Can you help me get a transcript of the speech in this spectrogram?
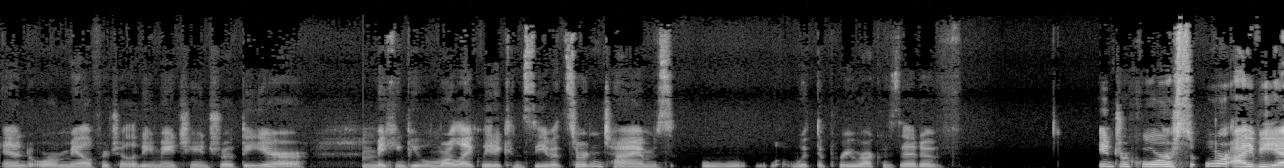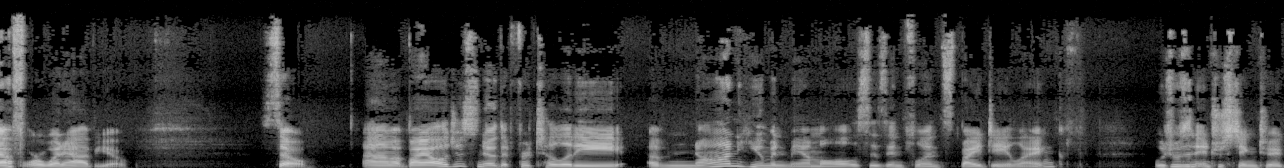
and or male fertility may change throughout the year, making people more likely to conceive at certain times with the prerequisite of intercourse or IVF or what have you. So, um, biologists know that fertility of non human mammals is influenced by day length, which was an interesting to,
